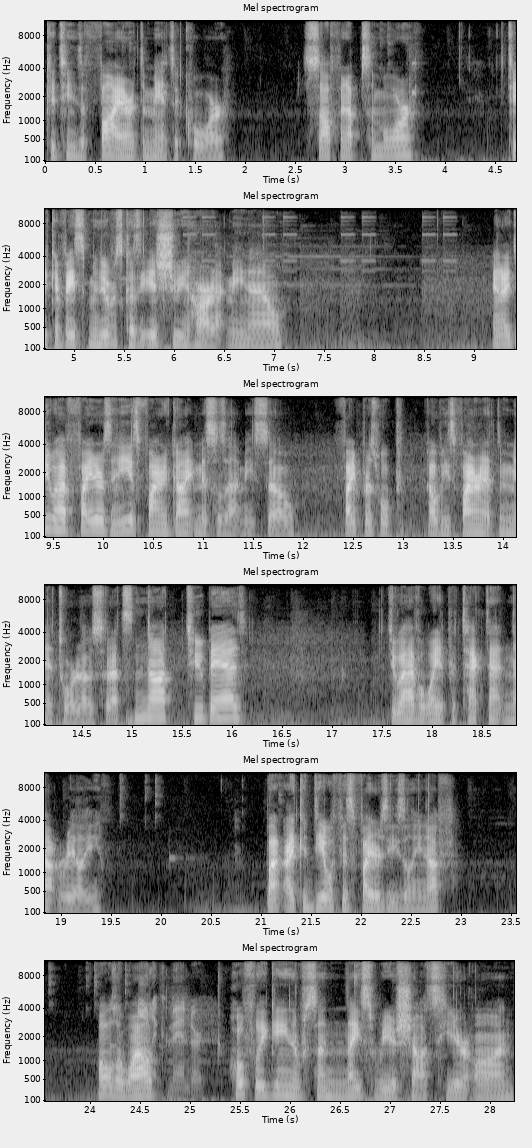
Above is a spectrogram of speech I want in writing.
continue to fire at the Manticore. Soften up some more. Take evasive maneuvers because he is shooting hard at me now. And I do have fighters and he is firing giant missiles at me, so Vipers will... Oh, he's firing at the Minotaur though, so that's not too bad. Do I have a way to protect that? Not really. But I can deal with his fighters easily enough. All the while, it, Commander. hopefully getting some nice rear shots here on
